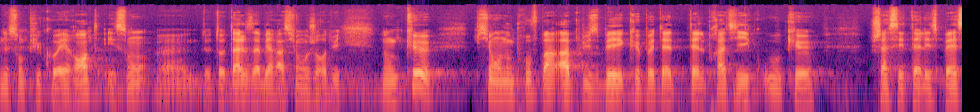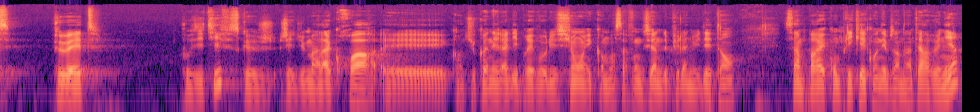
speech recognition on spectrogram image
ne sont plus cohérentes et sont euh, de totales aberrations aujourd'hui. Donc que si on nous prouve par A plus B que peut-être telle pratique ou que chasser telle espèce peut être positif, ce que j'ai du mal à croire, et quand tu connais la libre évolution et comment ça fonctionne depuis la nuit des temps, ça me paraît compliqué qu'on ait besoin d'intervenir.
